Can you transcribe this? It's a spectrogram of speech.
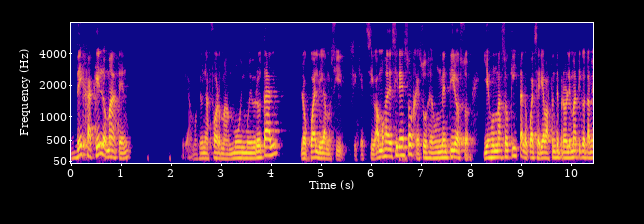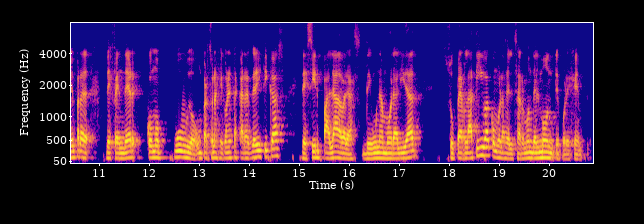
deja que lo maten, digamos, de una forma muy, muy brutal, lo cual, digamos, si, si, vamos a decir eso, Jesús es un mentiroso y es un masoquista, lo cual sería bastante problemático también para defender cómo pudo un personaje con estas características decir palabras de una moralidad superlativa como las del Sermón del Monte, por ejemplo.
